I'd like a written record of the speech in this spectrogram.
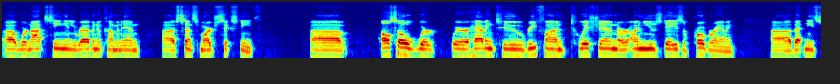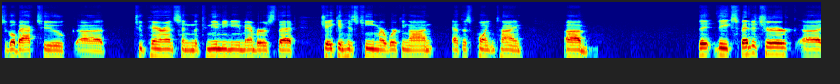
uh, we're not seeing any revenue coming in uh, since March 16th. Uh, also, we're we're having to refund tuition or unused days of programming uh, that needs to go back to uh, to parents and the community members that Jake and his team are working on at this point in time. Um, the the expenditure, uh,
